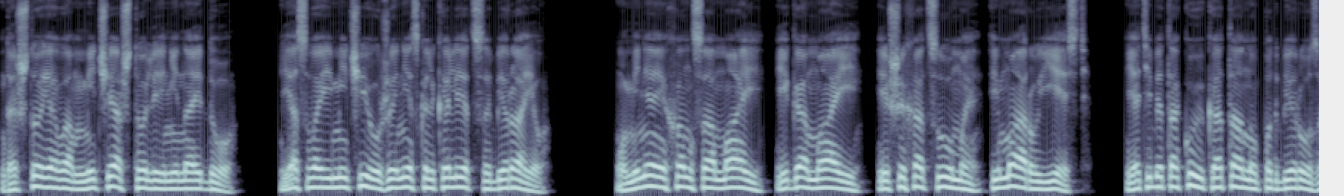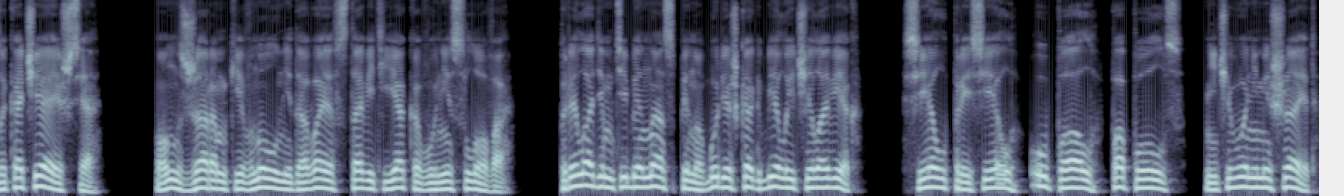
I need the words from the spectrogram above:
«Да что я вам, меча, что ли, не найду? Я свои мечи уже несколько лет собираю. У меня и Хонсамай, и Гамай, и Шихацумы, и Мару есть. Я тебе такую катану подберу, закачаешься». Он с жаром кивнул, не давая вставить Якову ни слова. Приладим тебе на спину, будешь как белый человек. Сел, присел, упал, пополз. Ничего не мешает.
